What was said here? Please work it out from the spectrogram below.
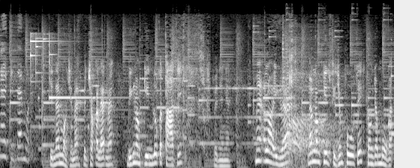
น่าจะกินได้หมด กินได้หมดใช่ไหมเป็นช็อกโกแลตไหมบิงลองกินลูกกระตาสิ เป็นยังไงแม่อร่อยอีกแล้ว งั้นลองกินสีชมพูสิ ตรงจมูกอะ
